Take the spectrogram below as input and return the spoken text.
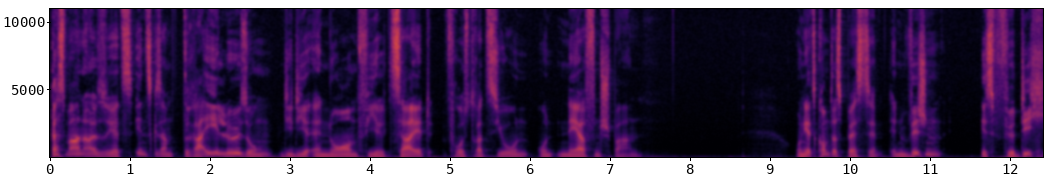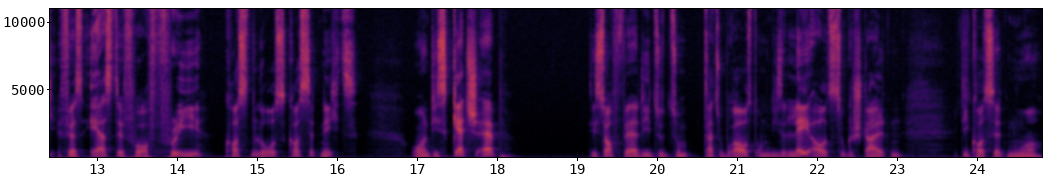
Das waren also jetzt insgesamt drei Lösungen, die dir enorm viel Zeit, Frustration und Nerven sparen. Und jetzt kommt das Beste. InVision ist für dich fürs erste for free, kostenlos, kostet nichts. Und die Sketch-App, die Software, die du zum, dazu brauchst, um diese Layouts zu gestalten, die kostet nur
